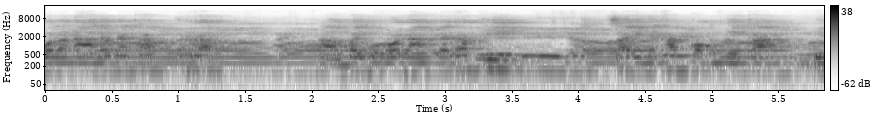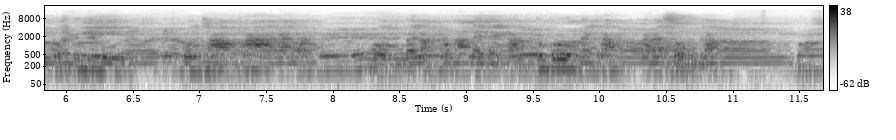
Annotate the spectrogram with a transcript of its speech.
วรณาแล้วนะครับ รับใบบวรณาและรับที่ใส่นะครับกองอำนวยการดูตรงที่บูชาผ้านะครับ ผมไปรับตรงนั้นเลยนะครับ ทุกรูปนะครับคณะสงฆ์ครับ ปา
